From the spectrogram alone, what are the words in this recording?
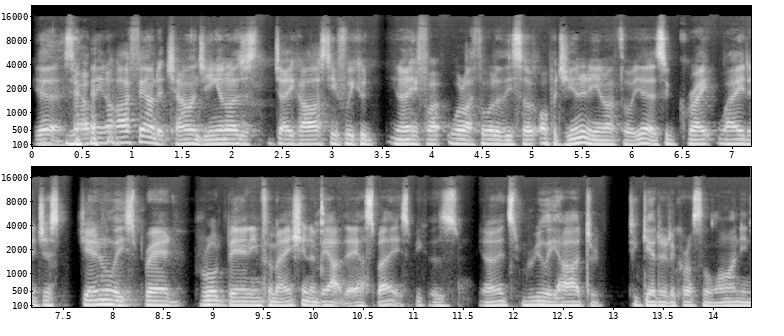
yeah. So I mean, I found it challenging, and I just Jake asked if we could, you know, if I, what I thought of this opportunity, and I thought, yeah, it's a great way to just generally spread broadband information about our space because you know it's really hard to to get it across the line in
